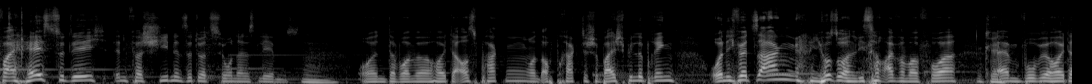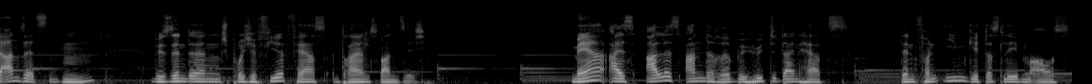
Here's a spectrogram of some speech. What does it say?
verhältst du dich in verschiedenen Situationen deines Lebens? Hm. Und da wollen wir heute auspacken und auch praktische Beispiele bringen. Und ich würde sagen, Josua, lies auch einfach mal vor, Okay. ähm, wo wir heute ansetzen. Mhm. Wir sind in Sprüche 4, Vers 23. Mehr als alles andere behüte dein Herz, denn von ihm geht das Leben aus.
